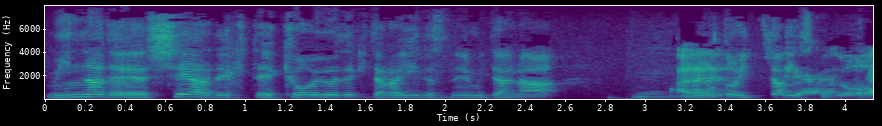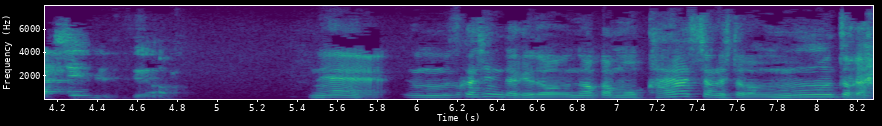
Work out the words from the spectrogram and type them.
みんなでシェアできて共有できたらいいですね、みたいなこと言ったんですけど難しいんですよ。ねえ、難しいんだけど、なんかもう開発者の人がうーんとか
